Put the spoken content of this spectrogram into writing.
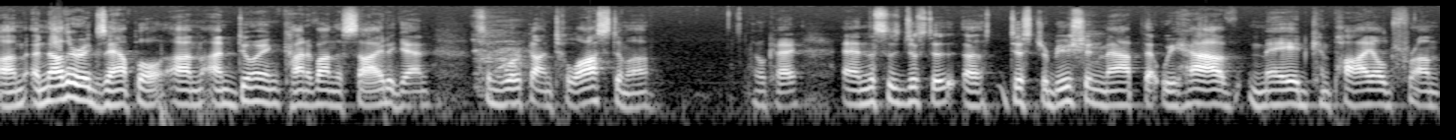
Um, another example, um, I'm doing kind of on the side again, some work on Tulostoma, okay? And this is just a, a, distribution map that we have made, compiled from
